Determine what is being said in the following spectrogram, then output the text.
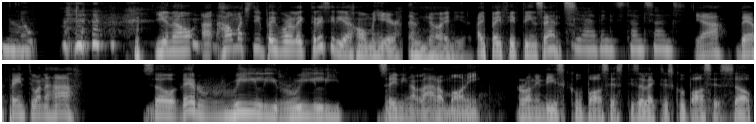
No. you know, uh, how much do you pay for electricity at home here? I have no idea. I pay 15 cents. Yeah, I think it's 10 cents. Yeah, they're paying two and a half. So they're really, really saving a lot of money running these school buses, these electric school buses. So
